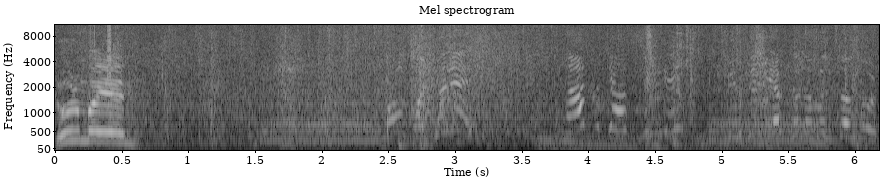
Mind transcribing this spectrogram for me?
Durmayın. Yol acele. Ne yapacağız şimdi? Bizim yakınımızda dur.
